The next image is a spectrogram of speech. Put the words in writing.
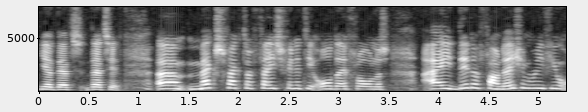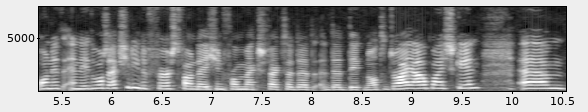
yeah, that's that's it. Um, Max Factor Facefinity All Day Flawless. I did a foundation review on it and it was actually the first foundation from Max Factor that, that did not dry out my skin. Um,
